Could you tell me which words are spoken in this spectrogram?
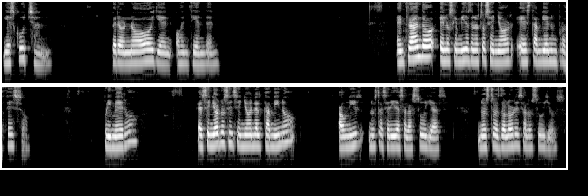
y escuchan, pero no oyen o entienden. Entrando en los gemidos de nuestro Señor es también un proceso. Primero, el Señor nos enseñó en el camino a unir nuestras heridas a las suyas, nuestros dolores a los suyos,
